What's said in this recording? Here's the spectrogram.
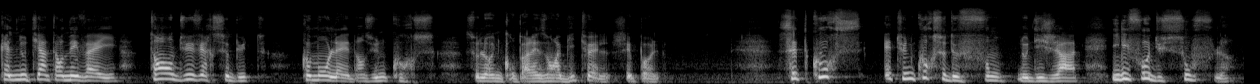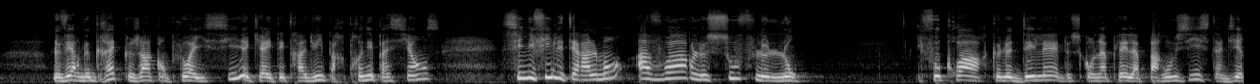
qu'elle nous tient en éveil, tendue vers ce but, comme on l'est dans une course, selon une comparaison habituelle chez Paul. Cette course est une course de fond, nous dit Jacques. Il y faut du souffle. Le verbe grec que Jacques emploie ici et qui a été traduit par prenez patience signifie littéralement avoir le souffle long. Il faut croire que le délai de ce qu'on appelait la parousie, c'est-à-dire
